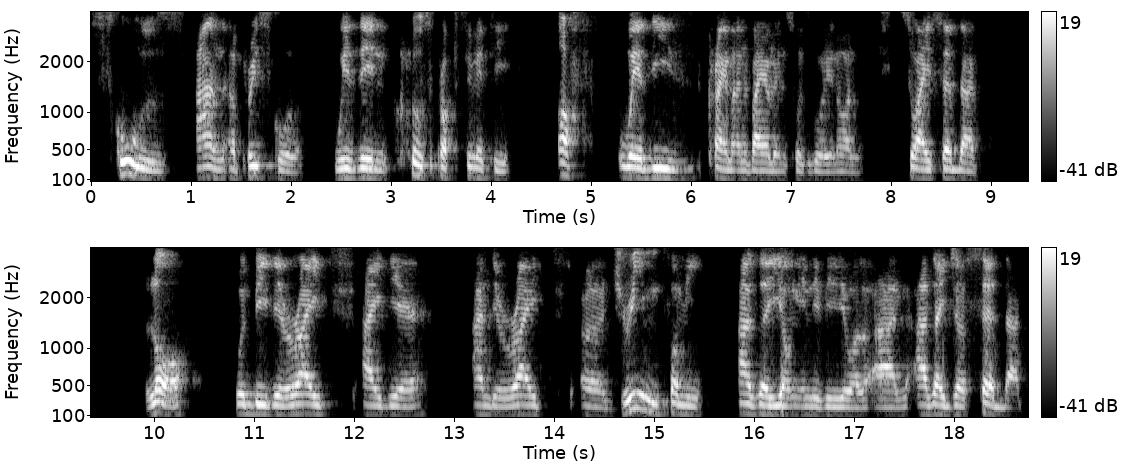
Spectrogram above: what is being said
schools and a preschool within close proximity of where these crime and violence was going on. So I said that law would be the right idea and the right uh, dream for me as a young individual. And as I just said that,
